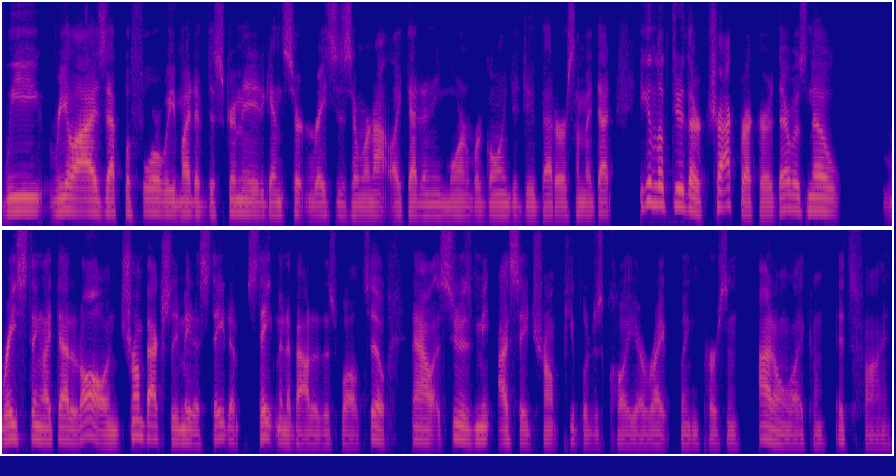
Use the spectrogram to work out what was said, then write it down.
we realize that before we might have discriminated against certain races and we're not like that anymore and we're going to do better or something like that. You can look through their track record. There was no race thing like that at all. And Trump actually made a state statement about it as well too. Now, as soon as me I say Trump, people just call you a right wing person. I don't like him. It's fine.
